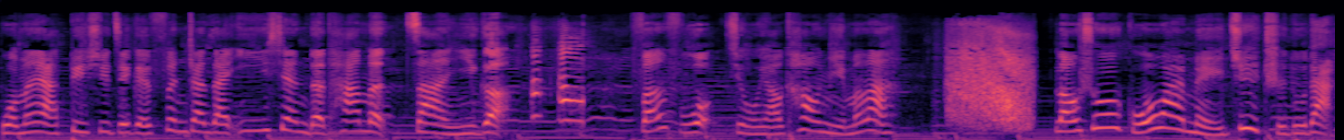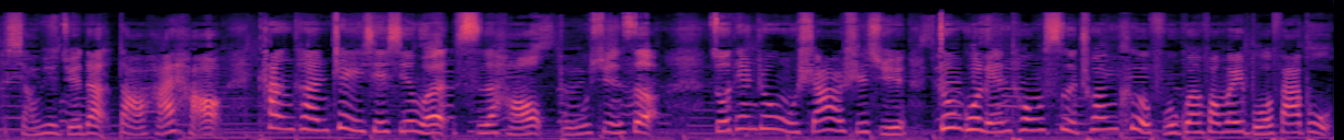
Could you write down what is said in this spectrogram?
我们呀必须得给奋战在一线的他们赞一个，反腐就要靠你们了。老说国外美剧尺度大，小月觉得倒还好。看看这些新闻，丝毫不逊色。昨天中午十二时许，中国联通四川客服官方微博发布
